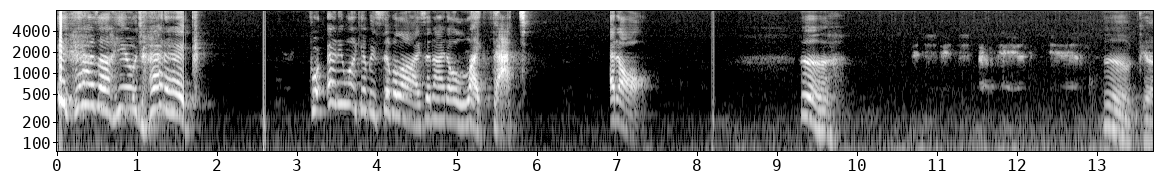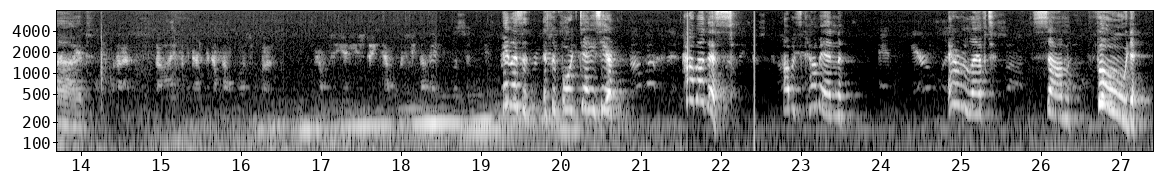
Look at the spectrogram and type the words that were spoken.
it has a huge headache. For anyone can be civilized, and I don't like that at all. Oh God. Hey, listen, it's been four days here. How about this? How about come in, airlift some food,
